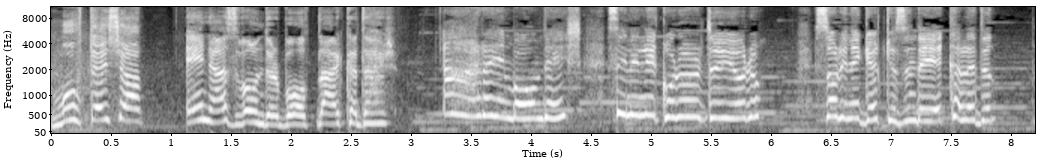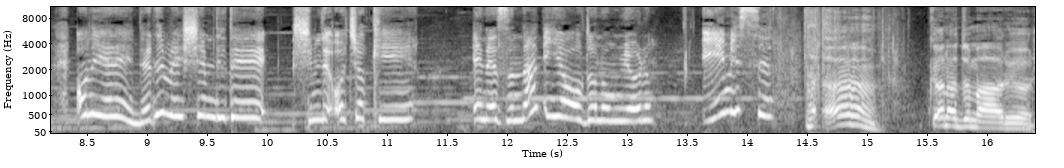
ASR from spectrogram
Muhteşem. En az Wonderbolt'lar kadar. Ah Rainbow Dash, seninle gurur duyuyorum. Sorin'i gökyüzünde yakaladın. Onu yere indirdin ve şimdi de... Şimdi o çok iyi. En azından iyi olduğunu umuyorum. İyi misin? Ah, Kanadım ağrıyor.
